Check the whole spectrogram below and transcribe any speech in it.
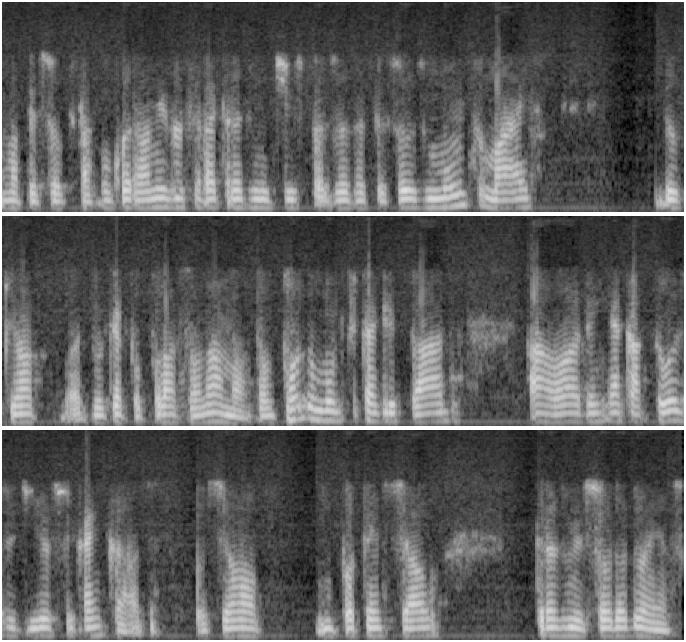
uma pessoa que está com corona e você vai transmitir isso para as outras pessoas muito mais do que, uma, do que a população normal. Então, todo mundo que está gripado, a ordem é 14 dias ficar em casa. Você é uma- um potencial transmissor da doença.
